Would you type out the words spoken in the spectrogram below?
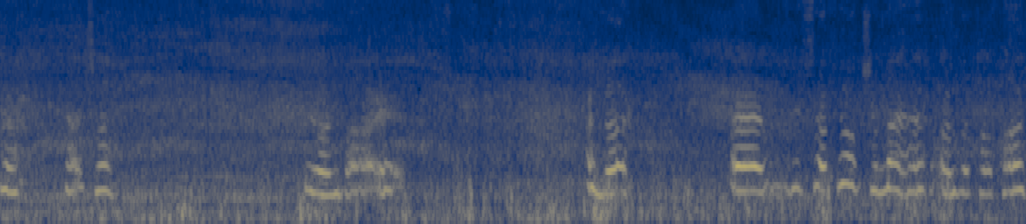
So that's all. All about it. And uh, um, the South Yorkshire Mayor Oliver Coppard,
